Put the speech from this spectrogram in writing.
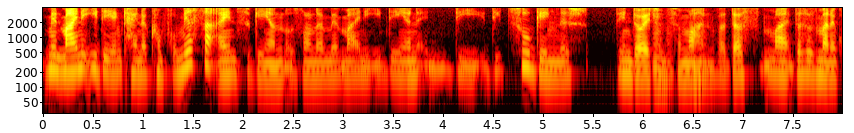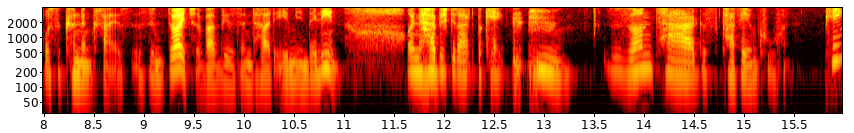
mit meinen Ideen keine Kompromisse einzugehen, sondern mit meinen Ideen, die, die zugänglich den Deutschen zu machen, weil das, mein, das ist mein großer Kundenkreis. Es sind Deutsche, weil wir sind halt eben in Berlin. Und dann habe ich gedacht, okay, Sonntags Kaffee und Kuchen. Ping,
